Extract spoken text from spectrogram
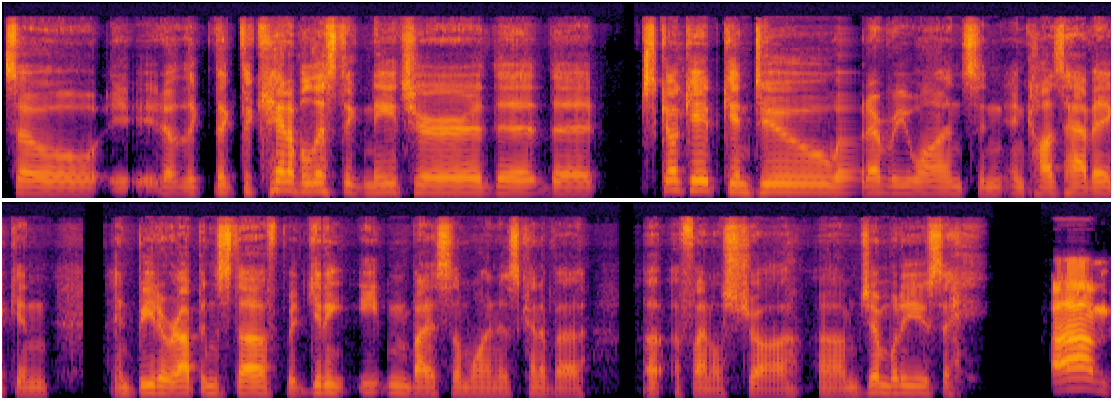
so y- you know the the, the cannibalistic nature, the the skunk ape can do whatever he wants and, and cause havoc and and beat her up and stuff, but getting eaten by someone is kind of a a, a final straw. Um Jim, what do you say? Um,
